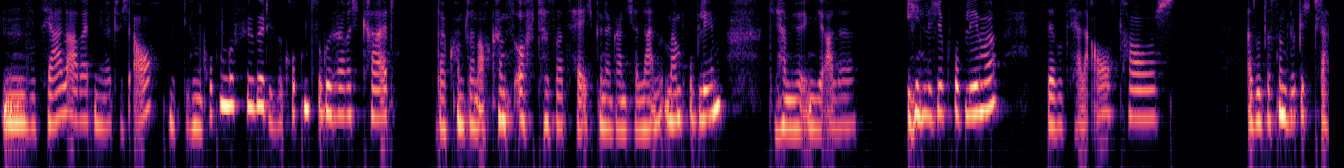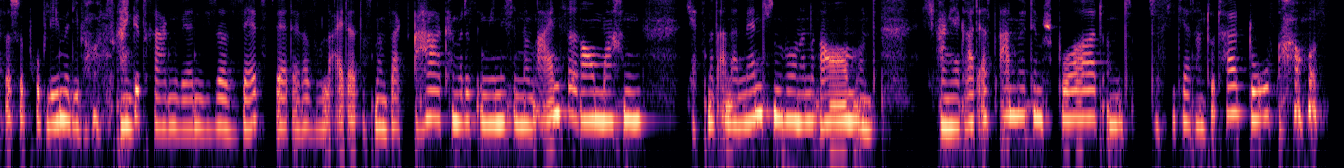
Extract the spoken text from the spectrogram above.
Hm, sozial arbeiten wir natürlich auch mit diesem Gruppengefüge, diese Gruppenzugehörigkeit. Da kommt dann auch ganz oft der Satz, hey, ich bin ja gar nicht allein mit meinem Problem. Die haben ja irgendwie alle ähnliche Probleme. Der soziale Austausch, also das sind wirklich klassische Probleme, die bei uns reingetragen werden. Dieser Selbstwert, der da so leidet, dass man sagt, ah, können wir das irgendwie nicht in einem Einzelraum machen, jetzt mit anderen Menschen so einen Raum und ich fange ja gerade erst an mit dem Sport und das sieht ja dann total doof aus.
